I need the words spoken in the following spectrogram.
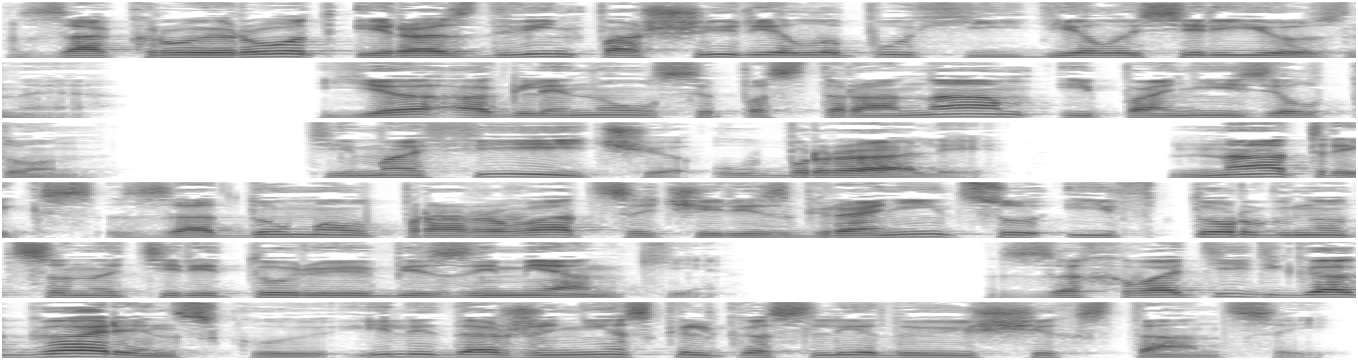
Закрой рот и раздвинь пошире лопухи, дело серьезное. Я оглянулся по сторонам и понизил тон. Тимофеича убрали. Натрикс задумал прорваться через границу и вторгнуться на территорию Безымянки. Захватить Гагаринскую или даже несколько следующих станций.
